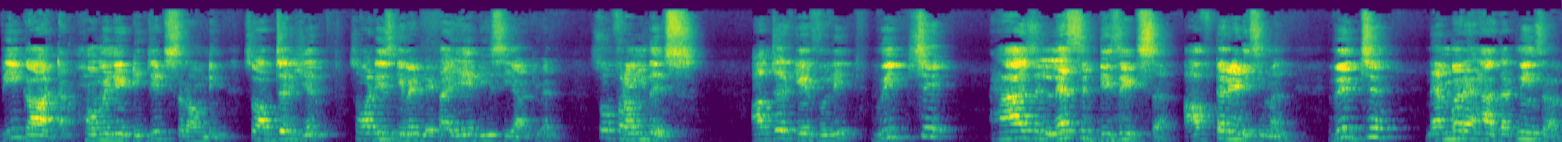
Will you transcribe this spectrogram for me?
we got how many digits rounding. So observe here. So what is given data? A b c are given. So from this observe carefully which has less digits after a decimal. Which number has that means uh,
